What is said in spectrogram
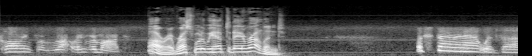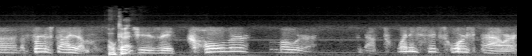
calling from Rutland, Vermont. All right, Russ, what do we have today in Rutland? Let's start out with uh, the first item, Okay. which is a Kohler motor. It's about 26 horsepower.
